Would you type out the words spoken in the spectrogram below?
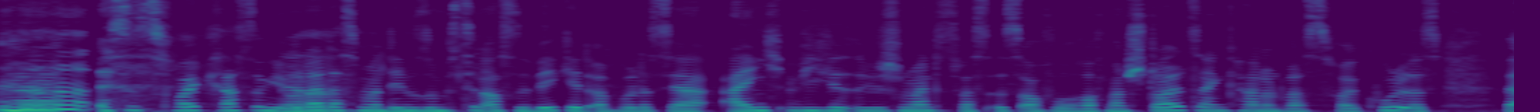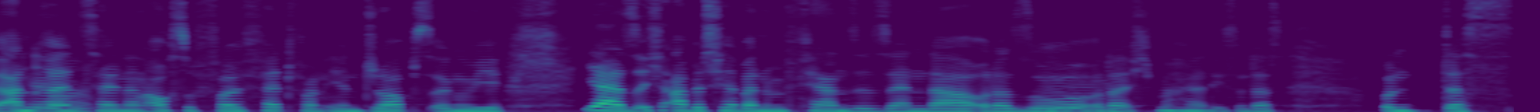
Ja, es ist voll krass irgendwie, Ja. oder? Dass man dem so ein bisschen aus dem Weg geht, obwohl das ja eigentlich, wie, du schon meintest, was ist auch, worauf man stolz sein kann und was voll cool ist. Weil andere Ja. erzählen dann auch so voll fett von ihren Jobs irgendwie. Ja, also ich arbeite ja bei einem Fernsehsender oder so Mhm. oder ich mache ja dies und das. Und das,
